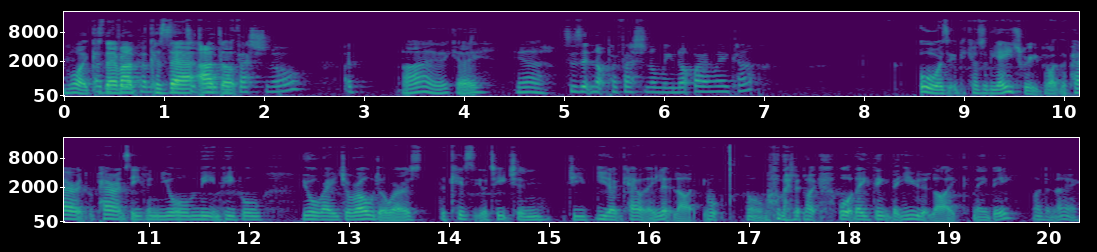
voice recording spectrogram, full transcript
why? Because they're ad- like because they're adult. professional. Ah, okay. Yeah. So is it not professional me not wearing makeup? Or is it because of the age group? Like the parent, parents, even you're meeting people your age or older, whereas the kids that you're teaching, do you, you don't care what they look like, what, what they look like, what they think that you look like. Maybe I don't know.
